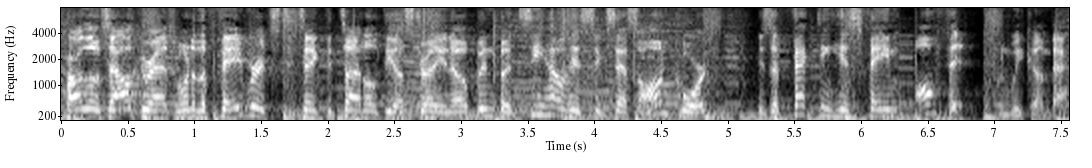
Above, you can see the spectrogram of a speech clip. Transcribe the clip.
Carlos Alcaraz, one of the favorites to take the title at the Australian Open, but see how his success on court is affecting his fame off it when we come back.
